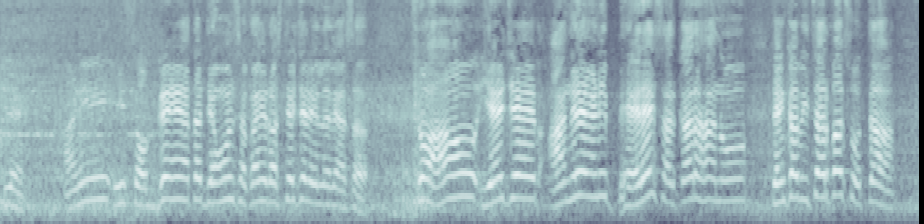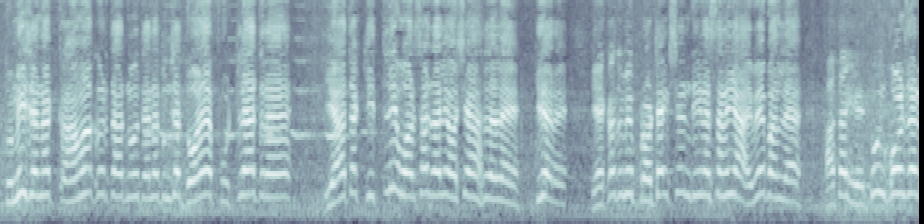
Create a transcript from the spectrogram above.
कितें आनी ही सगळे आतां जेवण सकाळीं रस्त्याचेर येयलेलें आसा. सो हांव हे जे आंधळे आनी भेरे सरकार आहा न्हू तांकां विचारपाक सोदता तुम्ही जेन्ना कामां करतात न्हू तेन्ना तुमचे दोळे फुटल्यात रे. हे आतां कितलीं वर्सां जालीं अशें आसलेलें कितें रे? हेका तुमी प्रोटेक्शन दिनासतना हे हायवे बांदले आतां हेतून कोण जर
